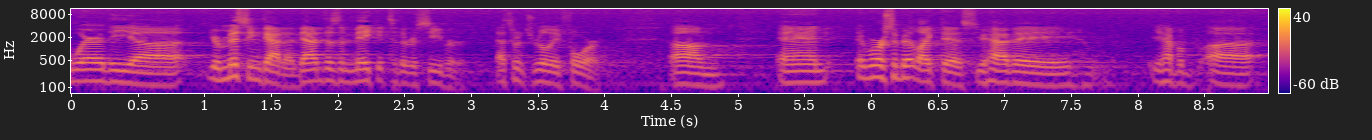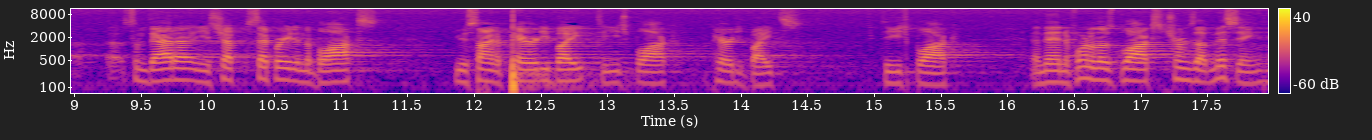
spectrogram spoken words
where the, uh, you're missing data. Data doesn't make it to the receiver. That's what it's really for. Um, and it works a bit like this. You have, a, you have a, uh, some data and you separate it into blocks. You assign a parity byte to each block, parity bytes to each block. And then if one of those blocks turns up missing,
